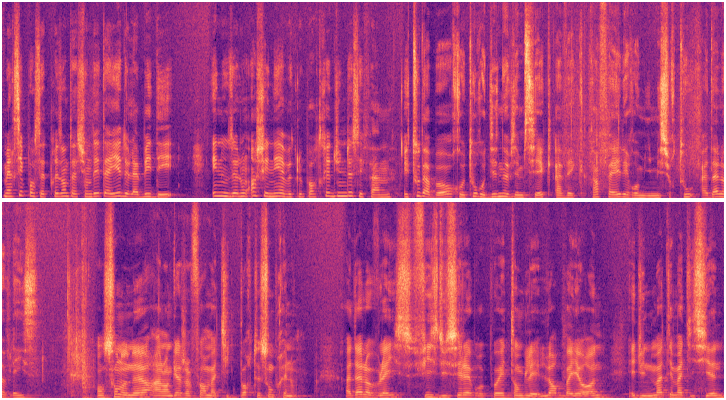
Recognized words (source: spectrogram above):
Merci pour cette présentation détaillée de la BD et nous allons enchaîner avec le portrait d'une de ces femmes. Et tout d'abord, retour au 19e siècle avec Raphaël et Romy, mais surtout Ada Lovelace. En son honneur, un langage informatique porte son prénom. Ada Lovelace, fils du célèbre poète anglais Lord Byron et d'une mathématicienne,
